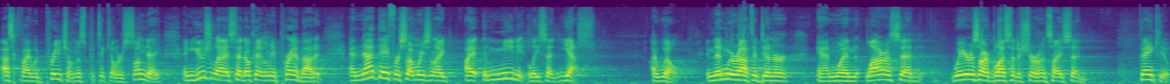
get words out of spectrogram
asked if I would preach on this particular Sunday. And usually I said, Okay, let me pray about it. And that day, for some reason, I, I immediately said, Yes, I will. And then we were out to dinner, and when Laura said, Where is our blessed assurance? I said, Thank you.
